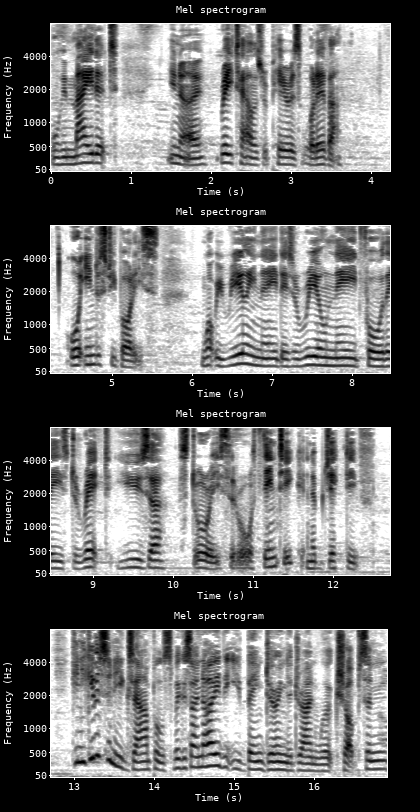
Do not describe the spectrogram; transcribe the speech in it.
or who made it, you know, retailers, repairers, whatever, or industry bodies. What we really need, there's a real need for these direct user stories that are authentic and objective. Can you give us any examples? Because I know that you've been doing the drone workshops, and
